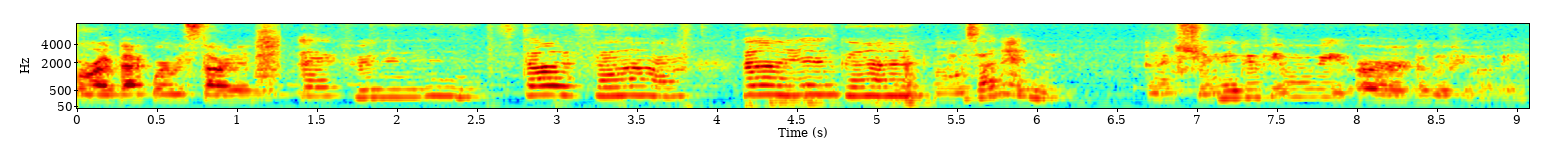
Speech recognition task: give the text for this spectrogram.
We're right back where we started. Started from, Was that in an extremely goofy movie or a goofy movie?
